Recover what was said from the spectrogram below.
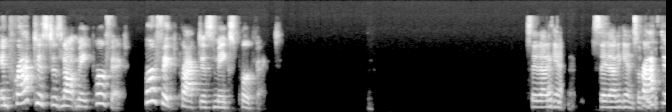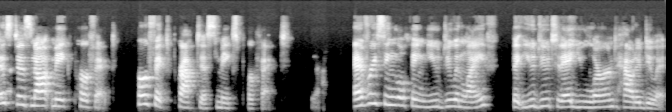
and practice does not make perfect. Perfect practice makes perfect. Say that again. Say that again. So practice does not make perfect perfect practice makes perfect. Yeah. Every single thing you do in life that you do today, you learned how to do it.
